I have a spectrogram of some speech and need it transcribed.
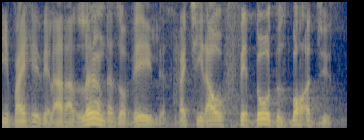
e vai revelar a lã das ovelhas, vai tirar o fedor dos bodes,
